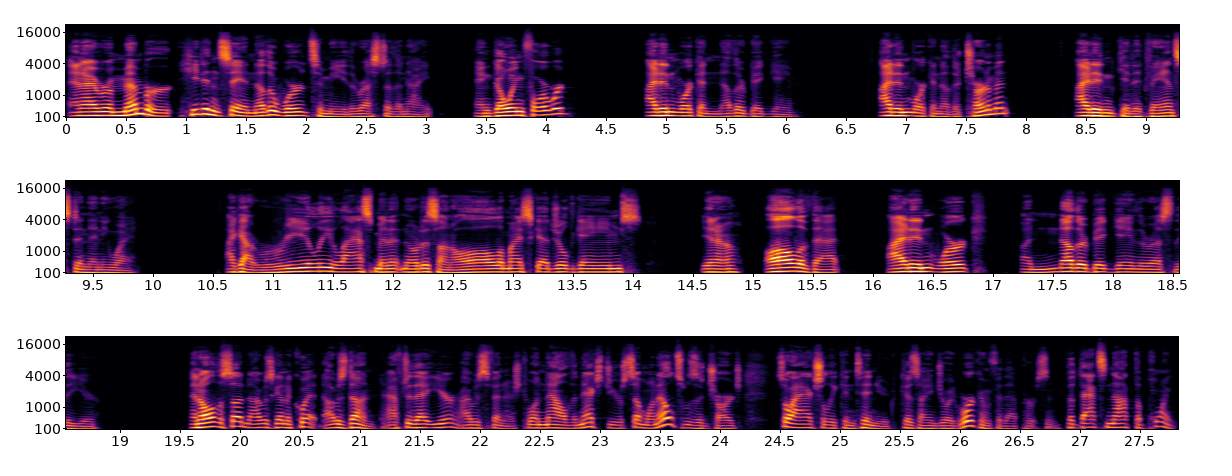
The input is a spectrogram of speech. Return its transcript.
And I remember he didn't say another word to me the rest of the night. And going forward, I didn't work another big game. I didn't work another tournament. I didn't get advanced in any way. I got really last minute notice on all of my scheduled games, you know, all of that. I didn't work another big game the rest of the year. And all of a sudden, I was going to quit. I was done. After that year, I was finished. Well, now the next year, someone else was in charge. So I actually continued because I enjoyed working for that person. But that's not the point.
